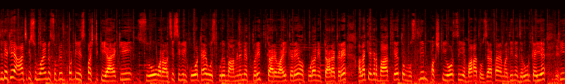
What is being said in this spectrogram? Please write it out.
जी देखिए आज की सुनवाई में सुप्रीम कोर्ट ने स्पष्ट किया है कि जो वाराणसी सिविल कोर्ट है वो इस पूरे मामले में त्वरित कार्यवाही करे और पूरा निपटारा करे। हालाँकि अगर बात करें तो मुस्लिम पक्ष की ओर से ये बात हुजैफा अहमदी ने ज़रूर कही है कि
